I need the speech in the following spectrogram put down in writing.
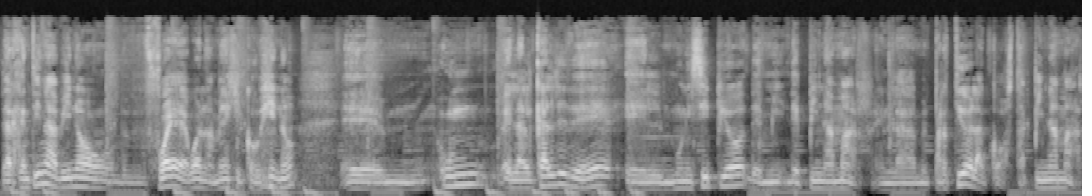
de Argentina vino, fue, bueno, a México vino, eh, el alcalde del el municipio de, de, Pinamar, en el partido de la costa, Pinamar,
